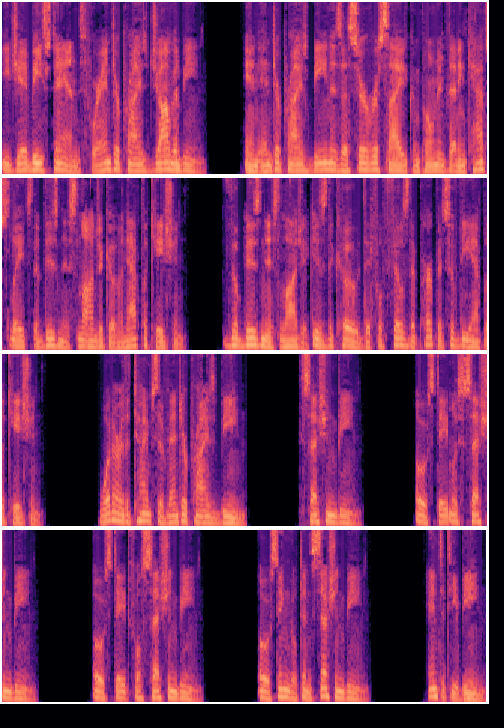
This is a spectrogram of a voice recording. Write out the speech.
EJB stands for Enterprise Java Bean. An enterprise bean is a server-side component that encapsulates the business logic of an application. The business logic is the code that fulfills the purpose of the application. What are the types of enterprise bean? Session bean. O stateless session bean. O stateful session bean. O singleton session bean. Entity bean.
